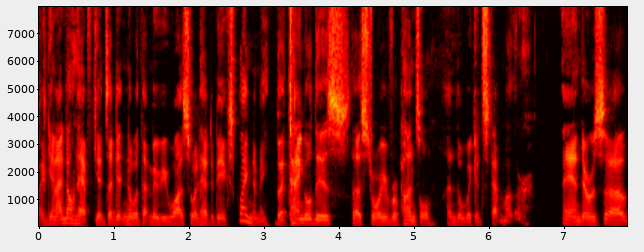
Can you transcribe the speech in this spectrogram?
Again, I don't have kids. I didn't know what that movie was, so it had to be explained to me. But Tangled is a story of Rapunzel and the wicked stepmother. And there was uh,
